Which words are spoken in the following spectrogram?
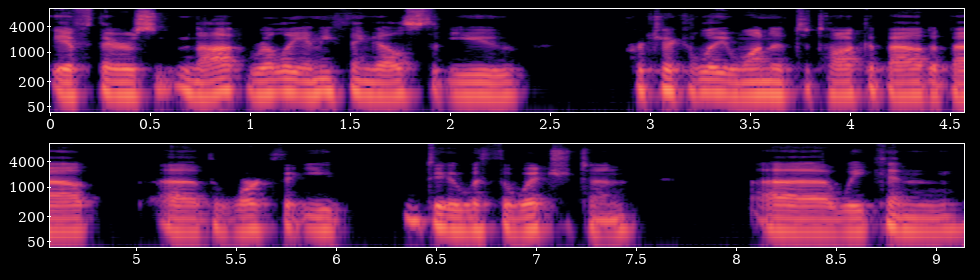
if there's not really anything else that you particularly wanted to talk about about uh, the work that you do with the Wichitan, uh, we can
